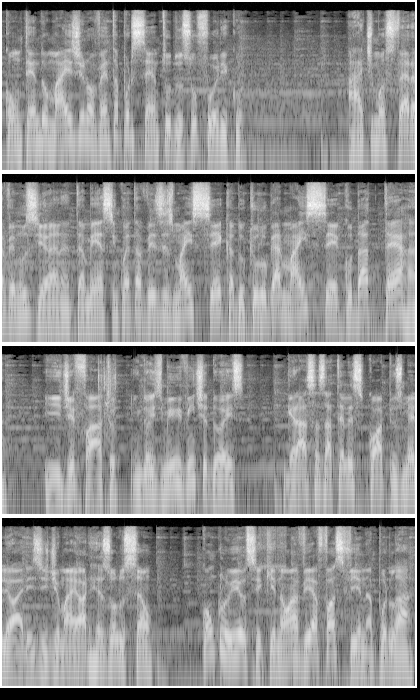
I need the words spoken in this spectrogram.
contendo mais de 90% do sulfúrico. A atmosfera venusiana também é 50 vezes mais seca do que o lugar mais seco da Terra. E, de fato, em 2022, graças a telescópios melhores e de maior resolução, concluiu-se que não havia fosfina por lá.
